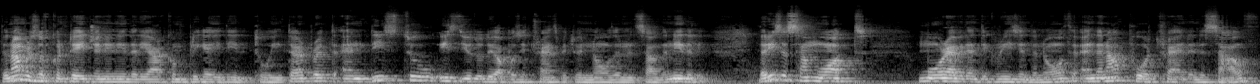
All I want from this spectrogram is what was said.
The numbers of contagion in Italy are complicated to interpret, and this too is due to the opposite trends between northern and southern Italy. There is a somewhat more evident decrease in the north and an upward trend in the south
